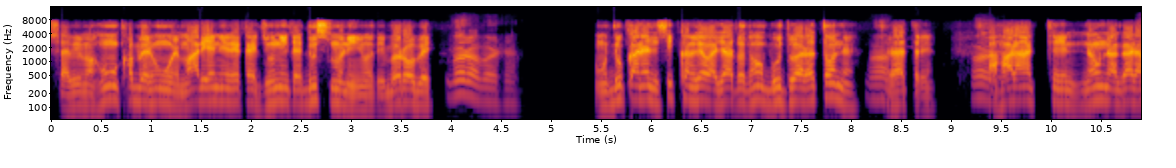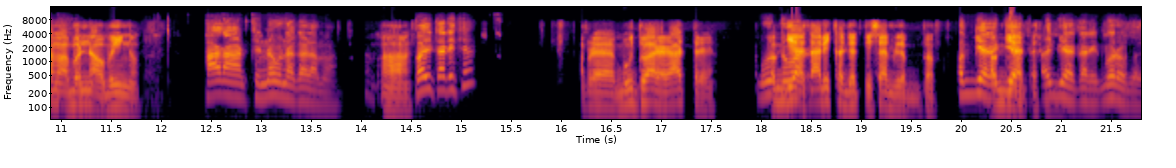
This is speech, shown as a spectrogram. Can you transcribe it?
સાહેબ એમાં હું ખબર હું હોય? મારી એની કઈ જૂની કઈ દુશ્મની નહોતી બરોબર? બરોબર છે. હું દુકાને જ શિક્ષણ લેવા જતો તો હું બુધવાર હતો ને રાત્રે સાડા આઠથી નવ ના ગાળામાં બનાવ બન્યો. સાડા આઠથી નવ ના ગાળામાં? હા. કઈ તારીખે? આપણે બુધવારે રાત્રે. અગિયાર તારીખ જ હતી સાહેબ લગભગ. અગિયાર અગિયાર અગિયાર તારીખ. બરોબર.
